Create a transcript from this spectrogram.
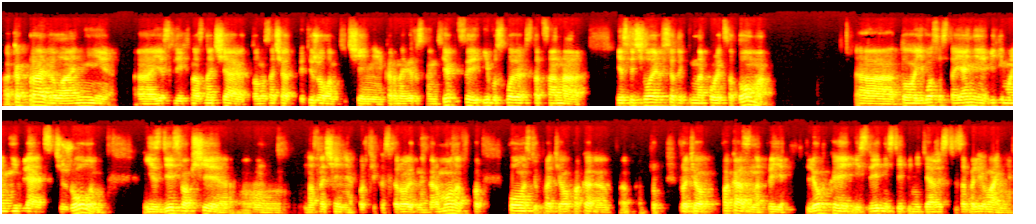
как правило, они Э, если их назначают, то назначают при тяжелом течении коронавирусной инфекции и в условиях стационара. Если человек все-таки находится дома, э, то его состояние, видимо, не является тяжелым, и здесь вообще э, назначение кортикостероидных гормонов полностью противопока... противопоказано при легкой и средней степени тяжести заболевания.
